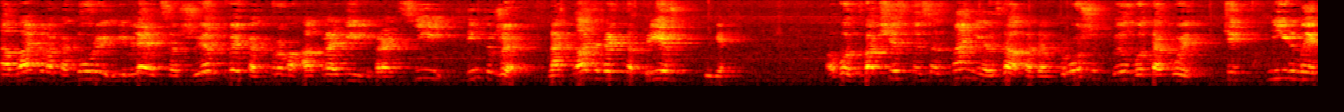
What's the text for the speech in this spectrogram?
Навального, который является жертвой, которого отравили в России, здесь уже накладывается прежде вот в общественное сознание Запада брошен был вот такой фильмы,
